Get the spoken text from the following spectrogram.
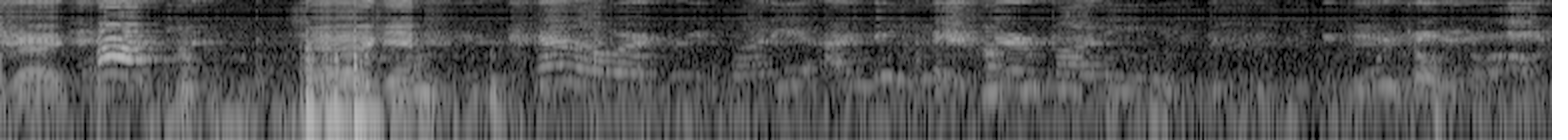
On, Say that again. Hello, everybody. I think you're funny. We told you to laugh.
